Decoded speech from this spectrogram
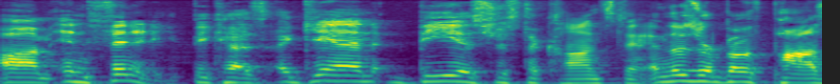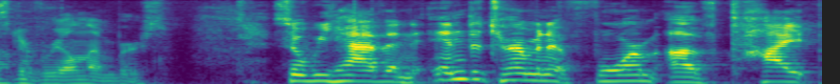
um, infinity because again, b is just a constant and those are both positive real numbers. So we have an indeterminate form of type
